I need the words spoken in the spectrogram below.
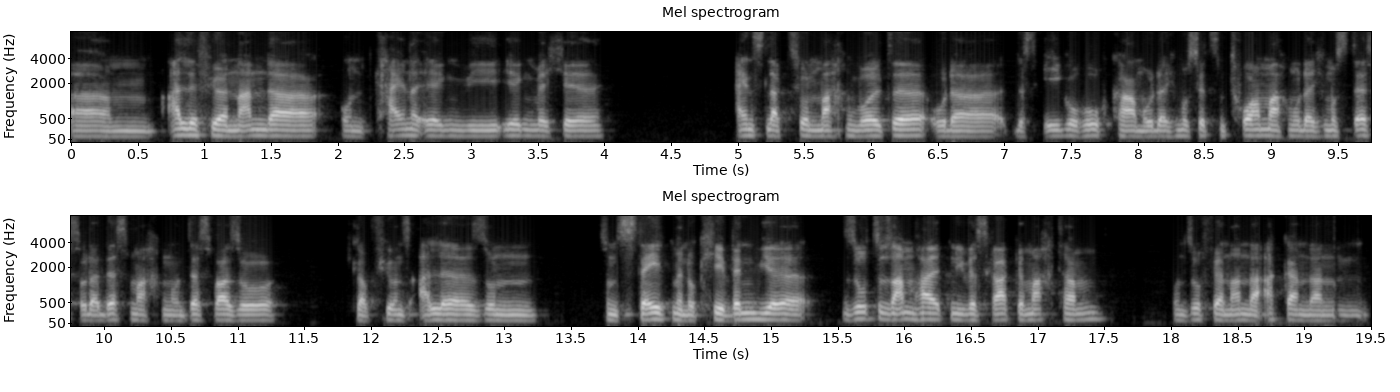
ähm, alle füreinander und keiner irgendwie irgendwelche Einzelaktionen machen wollte oder das Ego hochkam oder ich muss jetzt ein Tor machen oder ich muss das oder das machen. Und das war so, ich glaube, für uns alle so ein, so ein Statement, okay, wenn wir so zusammenhalten, wie wir es gerade gemacht haben, und so füreinander ackern, dann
